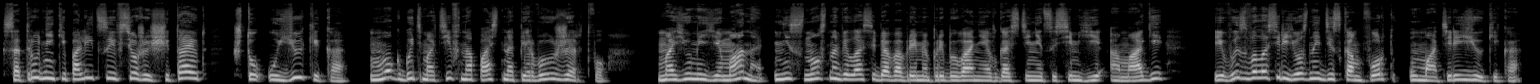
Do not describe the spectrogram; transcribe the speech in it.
сотрудники полиции все же считают, что у Юкика мог быть мотив напасть на первую жертву. Маюми Ямана несносно вела себя во время пребывания в гостинице семьи Амаги и вызвала серьезный дискомфорт у матери Юкика.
